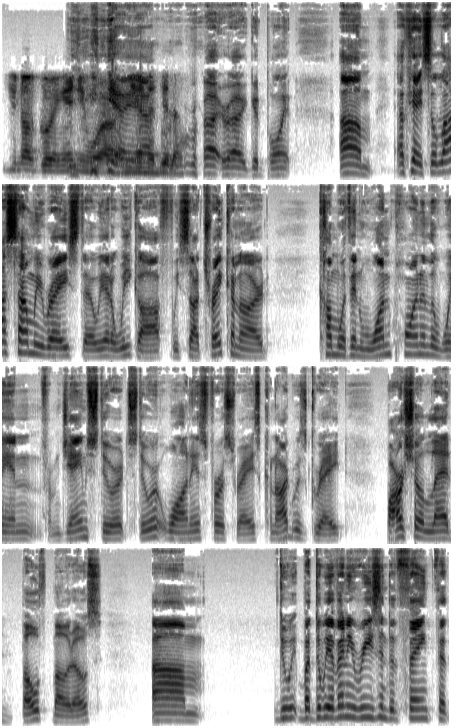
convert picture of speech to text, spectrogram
you're not going anywhere. yeah, the yeah. Right, right. Good point. Um, okay, so last time we raced, uh, we had a week off. We saw Trey Canard come within one point of the win from James Stewart. Stewart won his first race. Canard was great. Barcia led both motos. Um, do we? But do we have any reason to think that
